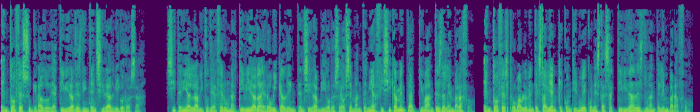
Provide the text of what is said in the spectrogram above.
entonces su grado de actividad es de intensidad vigorosa. Si tenía el hábito de hacer una actividad aeróbica de intensidad vigorosa o se mantenía físicamente activa antes del embarazo, entonces probablemente está bien que continúe con estas actividades durante el embarazo.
